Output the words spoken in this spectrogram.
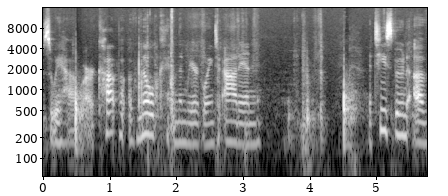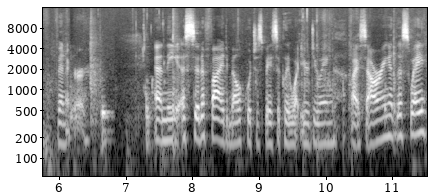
So we have our cup of milk, and then we are going to add in a teaspoon of vinegar. And the acidified milk, which is basically what you're doing by souring it this way,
